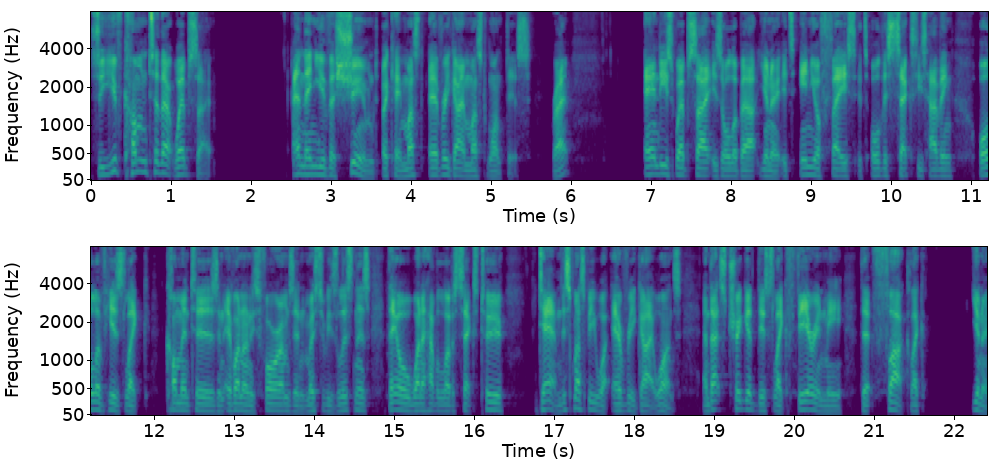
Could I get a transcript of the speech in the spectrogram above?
So you've come to that website and then you've assumed, okay, must every guy must want this, right? Andy's website is all about, you know, it's in your face, it's all this sex he's having, all of his like commenters and everyone on his forums and most of his listeners, they all want to have a lot of sex too. Damn, this must be what every guy wants. And that's triggered this like fear in me that fuck, like, you know,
